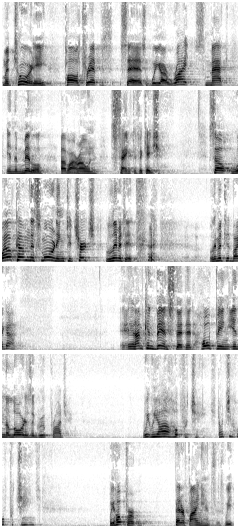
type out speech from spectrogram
maturity. Paul Tripp says we are right smack in the middle of our own sanctification. So, welcome this morning to Church Limited. limited by God. And I'm convinced that, that hoping in the Lord is a group project. We, we all hope for change. Don't you hope for change? We hope for better finances. We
